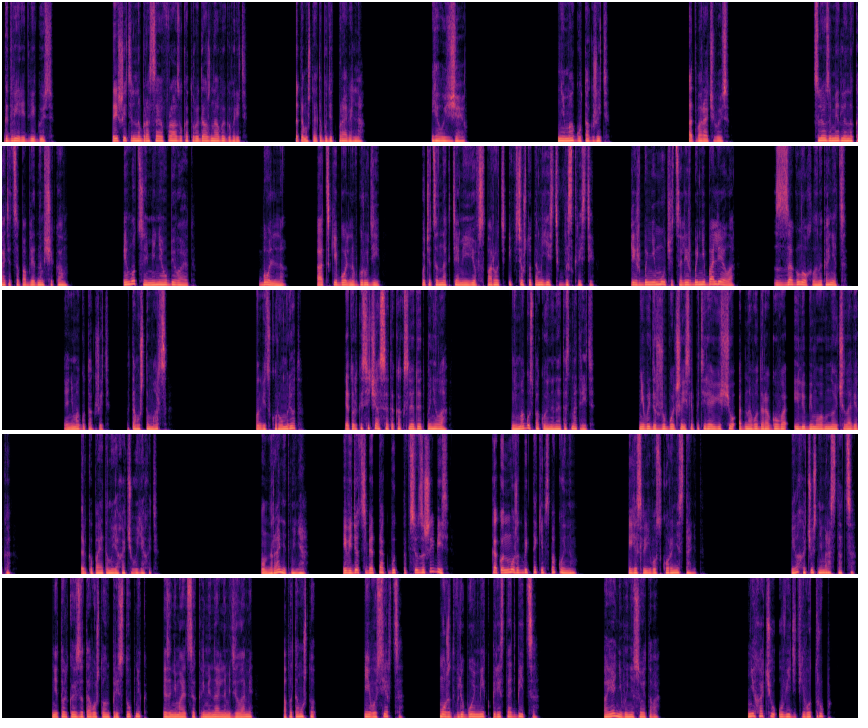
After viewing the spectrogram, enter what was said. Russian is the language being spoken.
К двери двигаюсь. Решительно бросаю фразу, которую должна выговорить. Потому что это будет правильно. Я уезжаю. Не могу так жить. Отворачиваюсь. Слезы медленно катятся по бледным щекам. Эмоции меня убивают. Больно. Адски больно в груди. Хочется ногтями ее вспороть и все, что там есть, выскрести. Лишь бы не мучиться, лишь бы не болела. Заглохла, наконец. Я не могу так жить, потому что Марс... Он ведь скоро умрет. Я только сейчас это как следует поняла. Не могу спокойно на это смотреть. Не выдержу больше, если потеряю еще одного дорогого и любимого мною человека. Только поэтому я хочу уехать. Он ранит меня и ведет себя так, будто все зашибись. Как он может быть таким спокойным, если его скоро не станет? Я хочу с ним расстаться. Не только из-за того, что он преступник и занимается криминальными делами, а потому что его сердце может в любой миг перестать биться. А я не вынесу этого. Не хочу увидеть его труп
